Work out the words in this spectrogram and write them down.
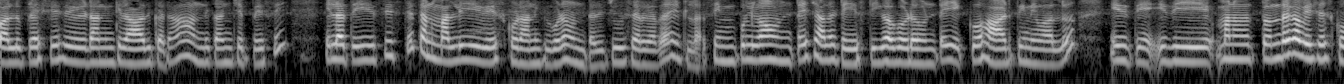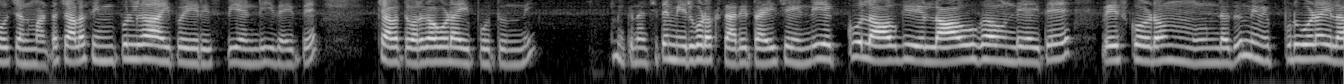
వాళ్ళు ప్రెస్ చేసి వేయడానికి రాదు కదా అందుకని చెప్పేసి ఇలా తీసిస్తే తను మళ్ళీ వేసుకోవడానికి కూడా ఉంటుంది. చూసారు కదా ఇట్లా సింపుల్గా ఉంటే చాలా టేస్టీగా కూడా ఉంటాయి. ఎక్కువ హార్డ్ తినేవాళ్ళు ఇది ఇది మనం తొందరగా వేసేసుకోవచ్చు అనమాట చాలా సింపుల్గా అయిపోయే రెసిపీ అండి ఇదైతే. చాలా త్వరగా కూడా అయిపోతుంది. మీకు నచ్చితే మీరు కూడా ఒకసారి ట్రై చేయండి. ఎక్కువ లావుగా లావుగా ఉండే అయితే వేసుకోవడం ఉండదు. మేము ఎప్పుడు కూడా ఇలా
